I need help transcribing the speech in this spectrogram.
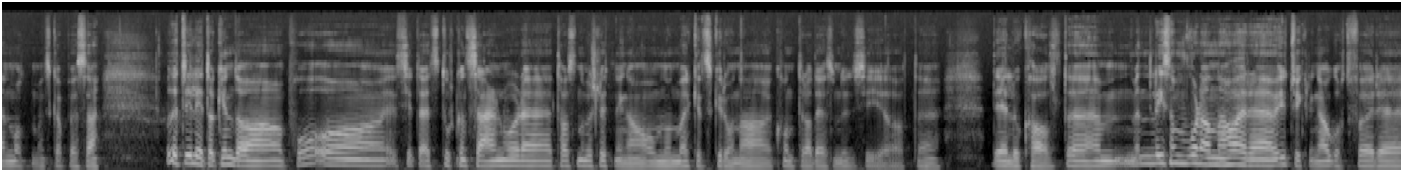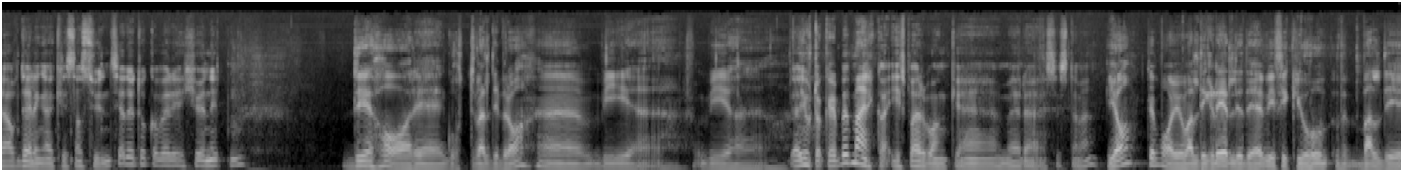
en måte man skaper seg og det er dere da på, og sitte i et stort konsern hvor det tas noen beslutninger om noen markedskroner, kontra det som du sier, at eh, det er lokalt. Eh, men liksom, hvordan har eh, utviklinga gått for avdelinga i Kristiansund siden du tok over i 2019? Det har eh, gått veldig bra. Eh, vi, eh, vi, vi har gjort dere bemerka i Sparebank Møre-systemet? Ja, det var jo veldig gledelig det. Vi fikk jo veldig,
